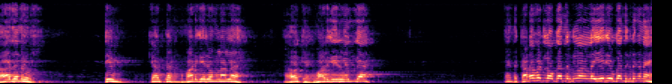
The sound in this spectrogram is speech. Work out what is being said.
ஆதனூர் டீம் கேப்டன் மாடு கயிறுவாங்களாம்ல ஓகே மாடு கயிறுவாங்க இந்த கடவட்டில் உட்காந்துருக்கலாம் நல்லா ஏறி உட்காந்துக்கிடுங்கண்ணே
